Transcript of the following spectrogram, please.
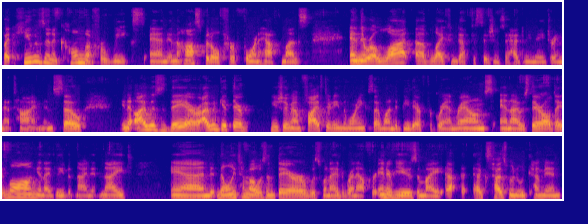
But he was in a coma for weeks and in the hospital for four and a half months. And there were a lot of life and death decisions that had to be made during that time. And so, you know, I was there. I would get there usually around 5.30 in the morning because I wanted to be there for grand rounds. And I was there all day long and I'd leave at 9 at night. And the only time I wasn't there was when I had to run out for interviews and my uh, ex-husband would come in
